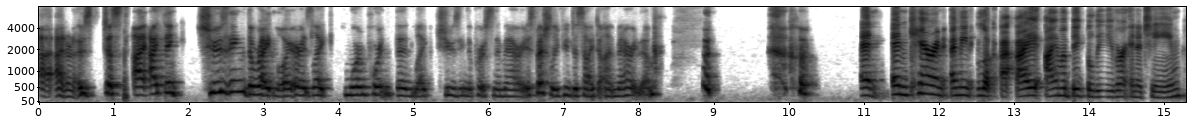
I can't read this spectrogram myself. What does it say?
I, I don't know. It was just I, I think choosing the right lawyer is like more important than like choosing the person to marry, especially if you decide to unmarry them. And and Karen, I mean, look, I I, I am a big believer in a team.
